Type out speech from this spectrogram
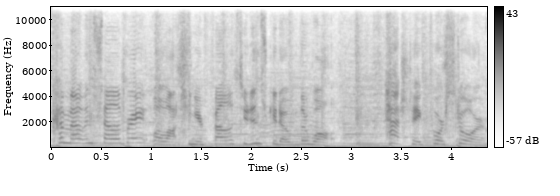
Come out and celebrate while watching your fellow students get over their wall. Hashtag for storm.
